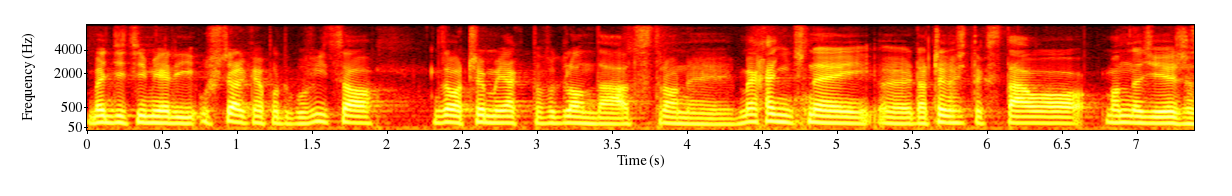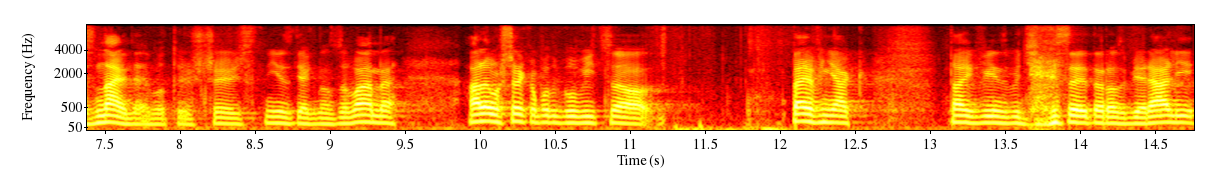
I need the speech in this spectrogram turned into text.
Będziecie mieli uszczelkę pod głowicą, zobaczymy jak to wygląda od strony mechanicznej, yy, dlaczego się tak stało, mam nadzieję, że znajdę, bo to jeszcze jest niezdiagnozowane, ale uszczelka pod głowicą, pewniak, tak więc będziemy sobie to rozbierali.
